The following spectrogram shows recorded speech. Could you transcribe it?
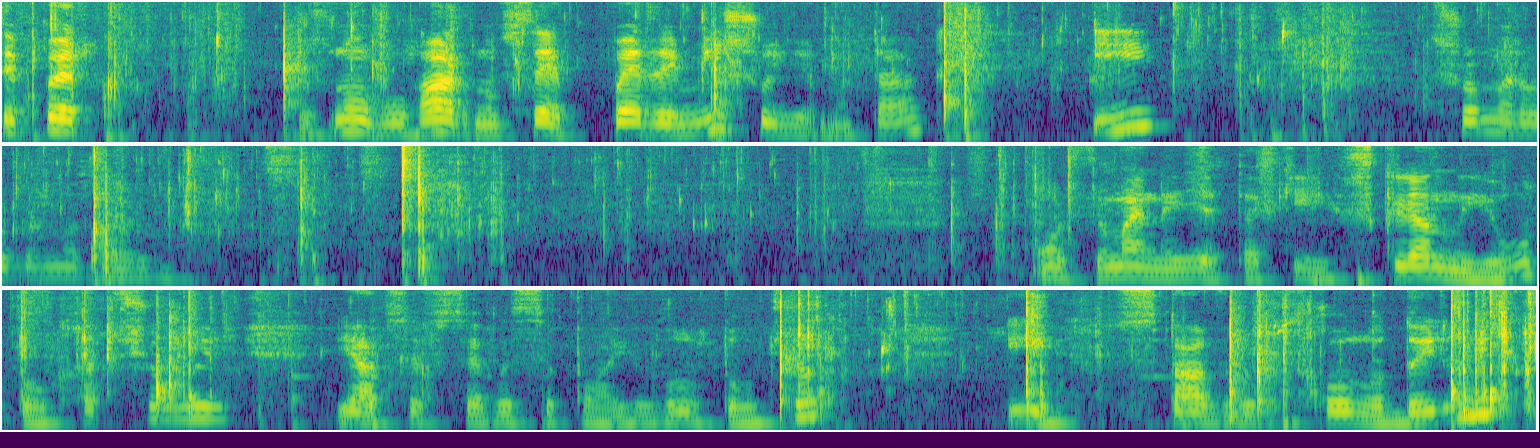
Тепер знову гарно все перемішуємо, так? І що ми робимо далі? Ось у мене є такий скляний лоток харчовий. Я це все висипаю в лоточок і ставлю в холодильник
